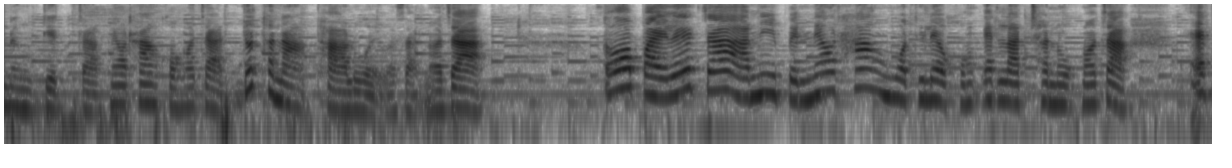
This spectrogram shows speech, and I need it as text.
หนึ่งเจ็ดจากแนวทางของอาจารย์ยศนาพารวยวสันเนาะจ้าต่อไปเลยจ้า อันนี้เป็นแนวทางงวดที่แล้วของแอดลัดชนกเนาะจ้าแอด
